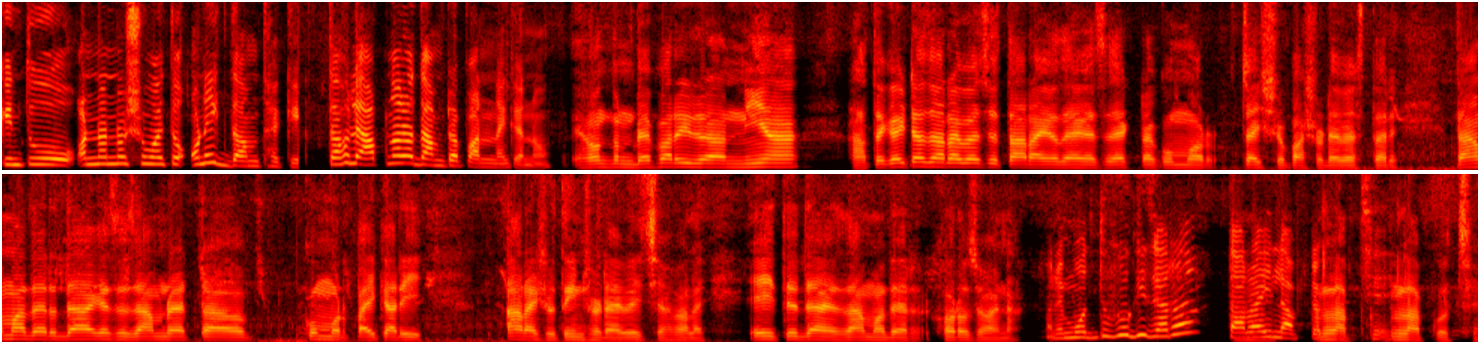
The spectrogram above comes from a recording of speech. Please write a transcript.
কিন্তু অন্যান্য সময় তো অনেক দাম থাকে। তাহলে আপনারা দামটা পান না কেন? এখন তো ব্যাপারীরা নিয়া হাতে গাইটা যারা বেছে তারা দেখা গেছে একটা কোমর চারশো পাঁচশো টাকা বেচতারে তা আমাদের দেখা গেছে যে আমরা একটা কোমর পাইকারি আড়াইশো তিনশো টাকা বেচে ফেলাই। এইতে দেখা যাচ্ছে আমাদের খরচ হয় না। মানে মধ্যভোগী যারা তারাই লাভ লাভ করছে।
